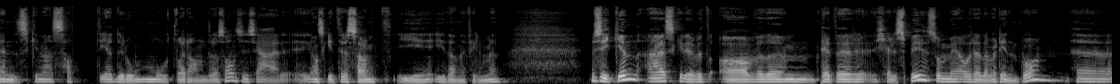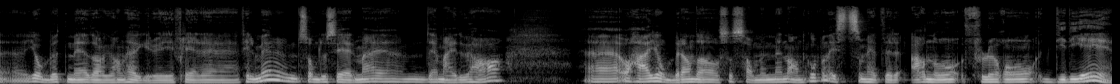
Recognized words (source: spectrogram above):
menneskene er satt i et rom mot hverandre og sånn, syns jeg er ganske interessant i, i, denne filmen. Musikken er skrevet av eh, Peter Kjelsby, som vi allerede har vært inne på. Eh, jobbet med Dag Johan Haugerud i flere filmer. 'Som du ser meg', 'Det er meg du vil ha'. Eh, og her jobber han da også sammen med en annen komponist som heter Arnaud Fleuron Didier,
